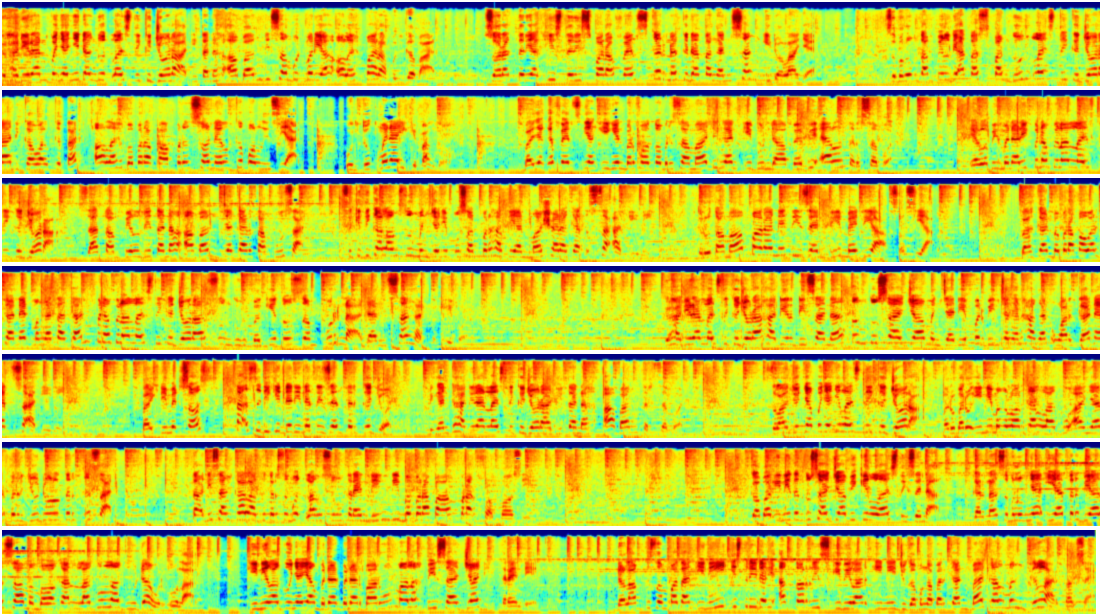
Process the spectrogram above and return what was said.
Kedatangan penyanyi dangdut Lesti Kejora di Tanah Abang disambut meriah oleh para penggemar. Sorak teriak histeris para fans karena kedatangan sang idolanya. Sebelum tampil di atas panggung, Lesti Kejora dikawal ketat oleh beberapa personel kepolisian untuk menaiki panggung. Banyak fans yang ingin berfoto bersama dengan ibunda BBL tersebut. Yang lebih menarik penampilan Lesti Kejora saat tampil di Tanah Abang, Jakarta Pusat, seketika langsung menjadi pusat perhatian masyarakat saat ini, terutama para netizen di media sosial. Bahkan beberapa warganet mengatakan penampilan Lesti Kejora sungguh begitu sempurna dan sangat menghibur. Kehadiran Lesti Kejora hadir di sana tentu saja menjadi perbincangan hangat warganet saat ini. Baik di medsos tak sedikit dari netizen terkejut dengan kehadiran Lesti Kejora di Tanah Abang tersebut. Selanjutnya penyanyi Lesti Kejora baru-baru ini mengeluarkan lagu anyar berjudul Terkesan. Tak disangka lagu tersebut langsung trending di beberapa platform musik. Kabar ini tentu saja bikin Lesti senang karena sebelumnya ia terbiasa membawakan lagu-lagu daur ulang. Kini lagunya yang benar-benar baru malah bisa jadi trending. Dalam kesempatan ini, istri dari aktor Rizky Bilar ini juga mengabarkan bakal menggelar konser.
